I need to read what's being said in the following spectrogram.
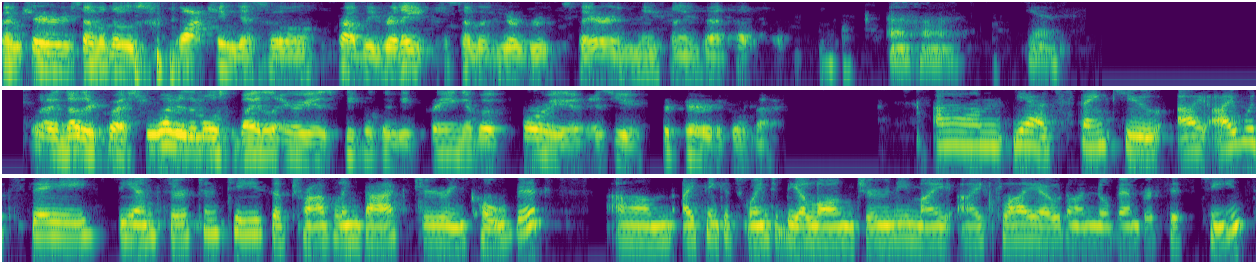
I'm sure some of those watching this will probably relate to some of your groups there and may find that helpful. Uh huh. Yes. Well, another question. What are the most vital areas people can be praying about for you as you prepare to go back? Um, yes, thank you. I, I would say the uncertainties of traveling back during COVID. Um, I think it's going to be a long journey. My I fly out on November fifteenth,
